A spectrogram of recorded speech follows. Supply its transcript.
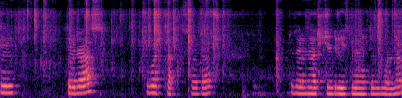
Ty, teraz trzeba tak wsadzać. To zaraz zobaczycie z drugiej strony jak to wygląda.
